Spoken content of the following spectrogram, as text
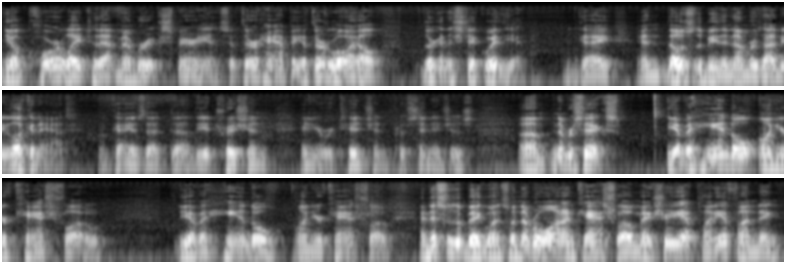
you know, correlate to that member experience. If they're happy, if they're loyal, they're going to stick with you. Okay, and those would be the numbers I'd be looking at. Okay, is that uh, the attrition and your retention percentages? Um, number six, you have a handle on your cash flow. You have a handle on your cash flow, and this is a big one. So number one on cash flow, make sure you have plenty of funding.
